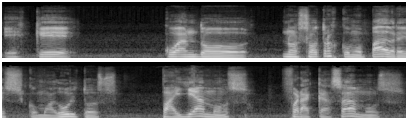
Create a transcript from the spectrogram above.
es que cuando nosotros como padres, como adultos, fallamos, fracasamos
